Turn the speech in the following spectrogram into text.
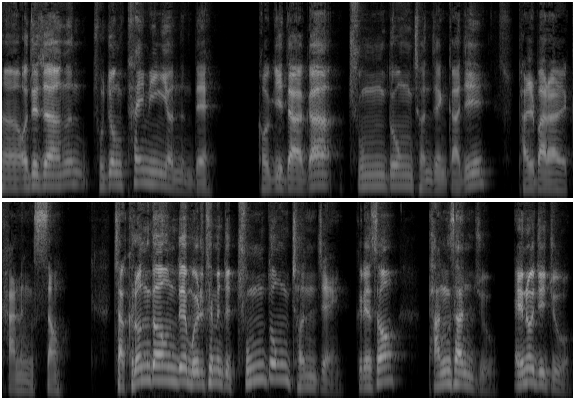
어, 어제 장은 조정 타이밍이었는데 거기다가 중동 전쟁까지 발발할 가능성. 자, 그런 가운데 뭐 이를테면 이제 중동 전쟁. 그래서 방산주, 에너지주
